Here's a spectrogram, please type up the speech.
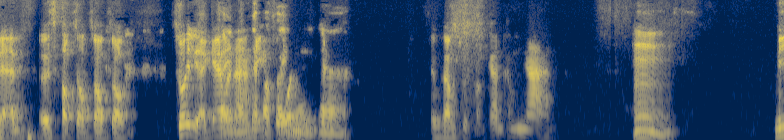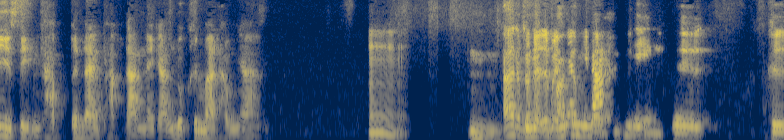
แนนซ์เออชอบชอบชอบชอบช่วยเหลือแก้ปัญหาให้กับคไฟนั้นเท่ากับไฟแนนซ์อ่าเป็นความสุขของการทำงาน อืมหนี้สินครับ เป็นแรงผลักดันในการลุกขึ้นมาทำงาน อืม อืมอ่าแต่ส่วนใหญ่จะเป็นเรื่องนี้นะจริงๆคือ คือ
